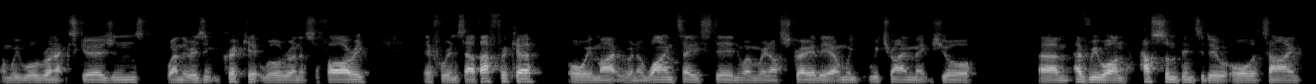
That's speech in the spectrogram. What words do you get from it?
and we will run excursions. When there isn't cricket, we'll run a safari. If we're in South Africa, or we might run a wine tasting when we're in Australia, and we, we try and make sure um, everyone has something to do all the time.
